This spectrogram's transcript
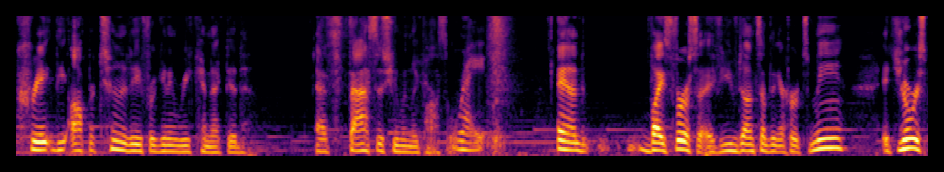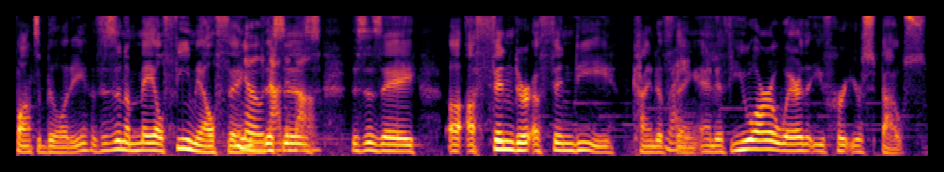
create the opportunity for getting reconnected as fast as humanly possible. Right. And vice versa. If you've done something that hurts me, it's your responsibility. This isn't a male female thing. No, this not is at all. this is a uh, offender offendee kind of thing. Right. And if you are aware that you've hurt your spouse,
